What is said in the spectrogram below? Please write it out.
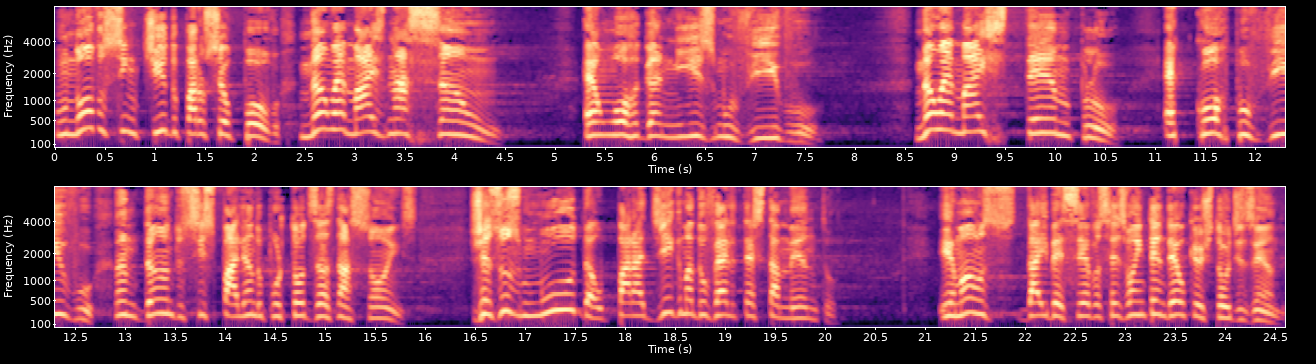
um novo sentido para o seu povo. Não é mais nação, é um organismo vivo. Não é mais templo, é corpo vivo, andando, se espalhando por todas as nações. Jesus muda o paradigma do Velho Testamento. Irmãos da IBC, vocês vão entender o que eu estou dizendo.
